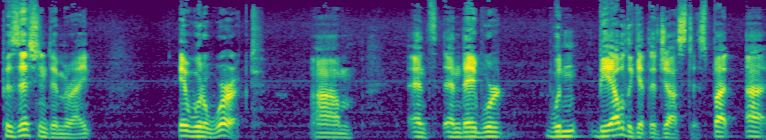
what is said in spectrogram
positioned him right, it would have worked, um, and and they were wouldn't be able to get the justice. But uh,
